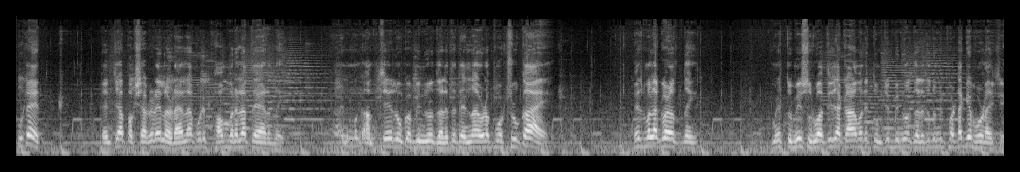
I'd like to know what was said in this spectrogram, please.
कुठे आहेत? त्यांच्या पक्षाकडे लढायला कुठे फॉर्म भरायला तयार नाही. आणि मग आमचे लोक बिनविरोध झाले तर त्यांना एवढं पोटशू काय? हेच मला कळत नाही. म्हणजे तुम्ही सुरुवातीच्या काळामध्ये तुमचे बिनविरोध झाले तर तुम्ही फटाके फोडायचे.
